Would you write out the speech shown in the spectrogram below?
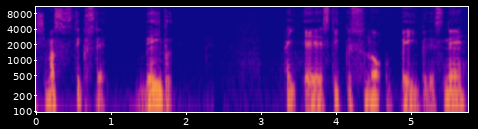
します。スティックスで、ベイブ。はい、えー、スティックスのベイブですね。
